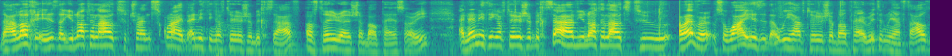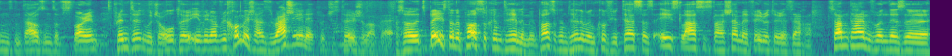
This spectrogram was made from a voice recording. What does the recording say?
The halacha is that you're not allowed to transcribe anything of Torah Shabichsav, of Torah Shabal Peh, sorry, and anything of Torah Shabichsav, you're not allowed to. However, so why is it that we have Torah Shabal Peh written? We have thousands and thousands of Svarim printed, which are all even every Chumash has Rashi in it, which is Torah Shabal Peh. So it's based on a Pasuk in Tehillim. In Pasuk in Tehillim, in Kuf says, Eis Lasis Torah Sometimes when there's a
